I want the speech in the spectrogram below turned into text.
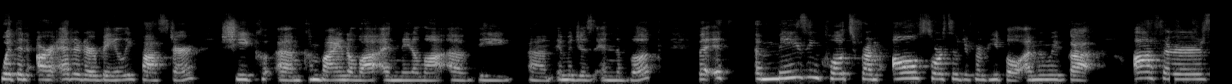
with an our editor Bailey Foster. She um, combined a lot and made a lot of the um, images in the book, but it's amazing quotes from all sorts of different people. I mean, we've got authors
